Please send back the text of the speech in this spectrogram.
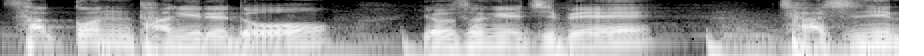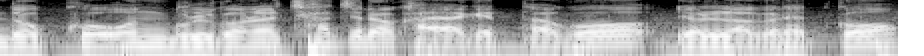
사건 당일에도 여성의 집에 자신이 놓고 온 물건을 찾으러 가야겠다고 연락을 했고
